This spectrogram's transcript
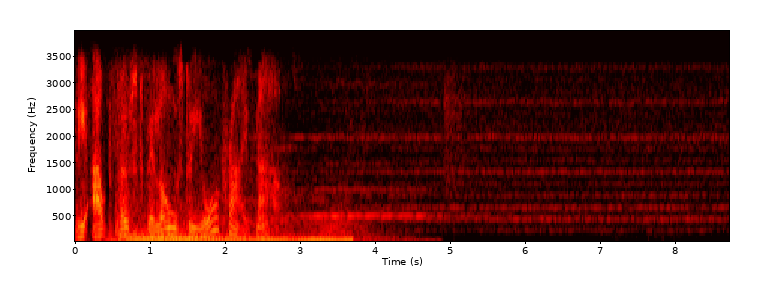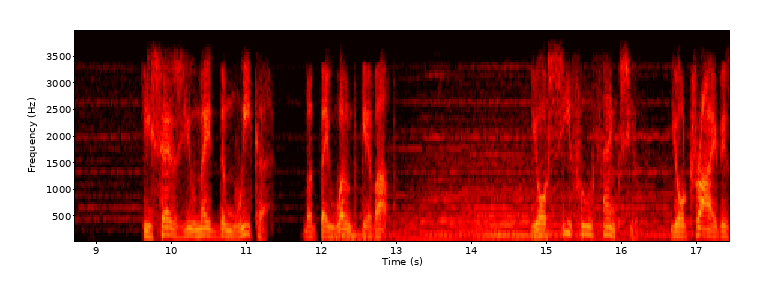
The outpost belongs to your tribe now. He says you made them weaker, but they won't give up. Your Sifu thanks you. Your tribe is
